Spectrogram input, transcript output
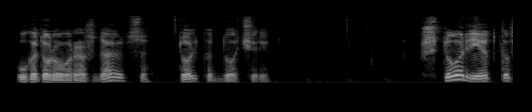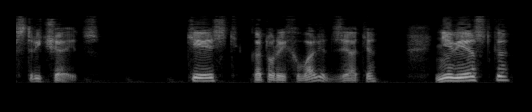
у которого рождаются только дочери. Что редко встречается? Тесть, который хвалит зятя, невестка,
